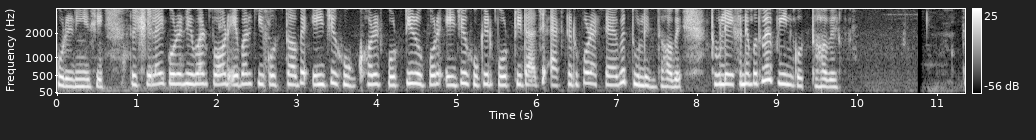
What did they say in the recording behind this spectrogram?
করে নিয়েছি। তো সেলাই করে নেবার পর এবার কি করতে হবে? এই যে হুক ঘরের পট্টির উপর, এই যে হুকের পট্টিটা আছে, একটার উপর একটা এভাবে তুলে দিতে হবে। তুলে এখানে প্রথমে পিন করতে হবে। তো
